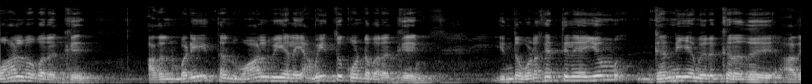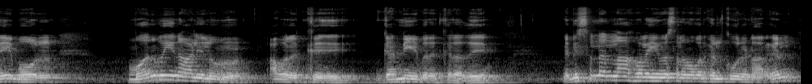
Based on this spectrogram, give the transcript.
வாழ்பவருக்கு அதன்படி தன் வாழ்வியலை அமைத்து கொண்டவருக்கு இந்த உலகத்திலேயும் கண்ணியம் இருக்கிறது. அதேபோல் மறுமை நாளிலும் அவருக்கு கண்ணியம் இருக்கிறது. நபிசல்லாஹ் அலைவசலம் அவர்கள் கூறினார்கள்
